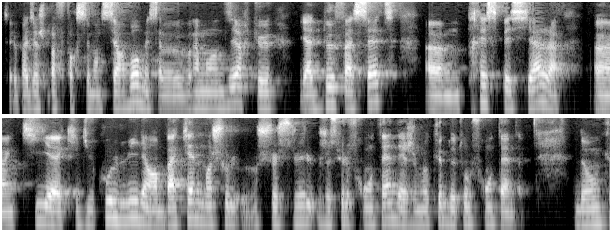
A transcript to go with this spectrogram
Ça ne veut pas dire que je n'ai pas forcément de cerveau, mais ça veut vraiment dire qu'il y a deux facettes euh, très spéciales euh, qui, qui, du coup, lui, il est en back-end, moi, je, je, suis, je suis le front-end et je m'occupe de tout le front-end. Donc,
